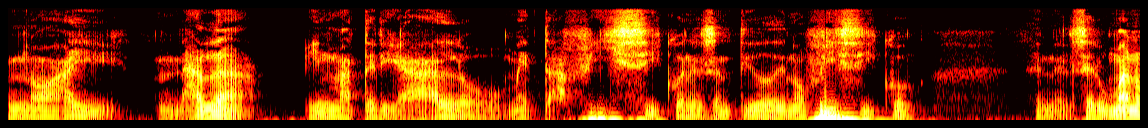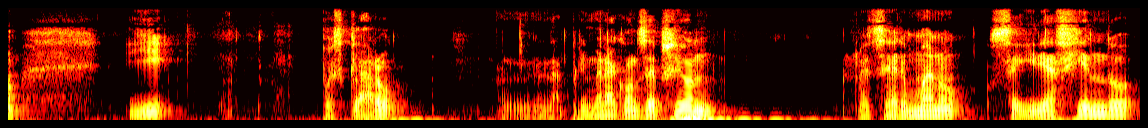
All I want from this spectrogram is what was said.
no hay nada inmaterial o metafísico en el sentido de no físico en el ser humano. Y pues claro, en la primera concepción, el ser humano seguiría siendo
